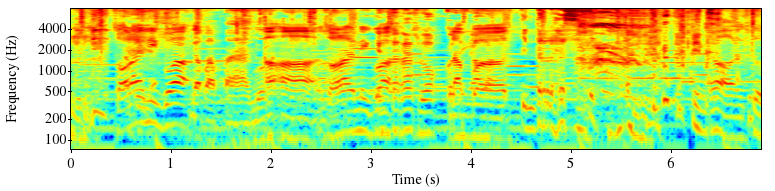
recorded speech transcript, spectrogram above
soalnya ini gua Gak apa-apa. Gua Ah, ah, soalnya ini gua Pinterest, Bok, dapet Pinterest. Oh itu.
